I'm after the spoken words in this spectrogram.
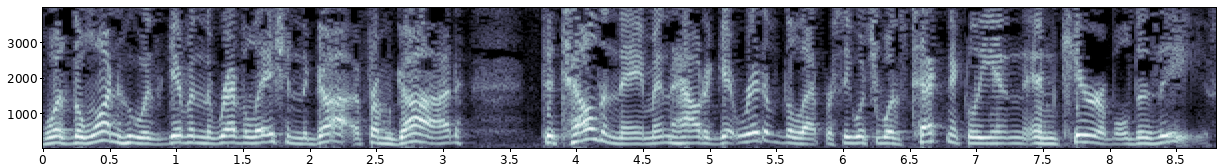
was the one who was given the revelation God, from God to tell to Naaman how to get rid of the leprosy, which was technically an incurable disease.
